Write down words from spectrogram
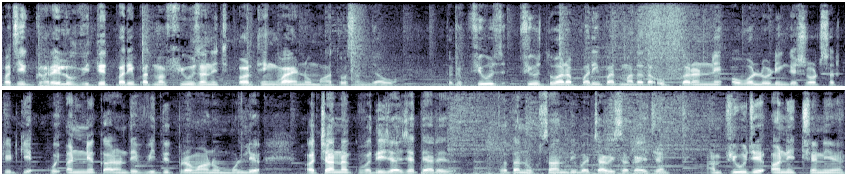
પછી ઘરેલું વિદ્યુત પરિપાતમાં ફ્યુઝ અને અર્થિંગ વાયરનું મહત્ત્વ સમજાવો. તો કે ફ્યુઝ ફ્યુઝ દ્વારા પરિપાતમાં થતા ઉપકરણને ઓવરલોડિંગ કે શોર્ટ સર્કિટ કે કોઈ અન્ય કારણથી વિદ્યુત પ્રવાહનું મૂલ્ય અચાનક વધી જાય છે, ત્યારે થતા નુકસાનથી બચાવી શકાય છે. આમ ફ્યુઝ એ અનિચ્છનીય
